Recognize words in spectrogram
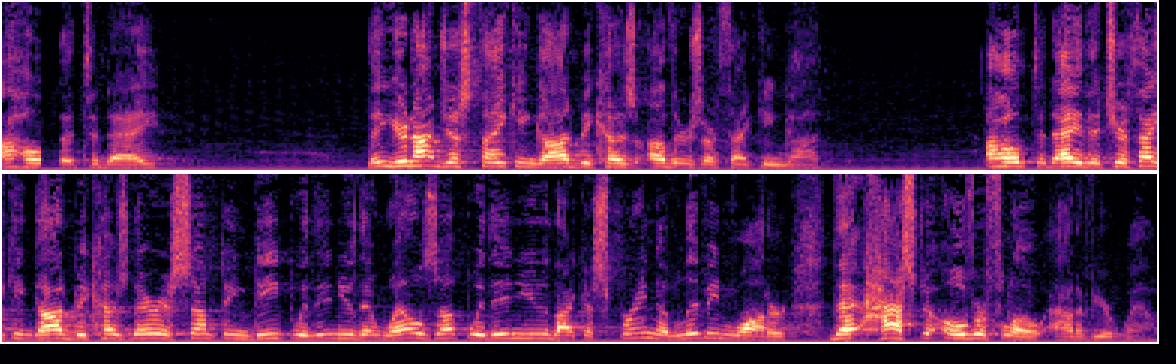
I hope that today that you're not just thanking God because others are thanking God. I hope today that you're thanking God because there is something deep within you that wells up within you like a spring of living water that has to overflow out of your well.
